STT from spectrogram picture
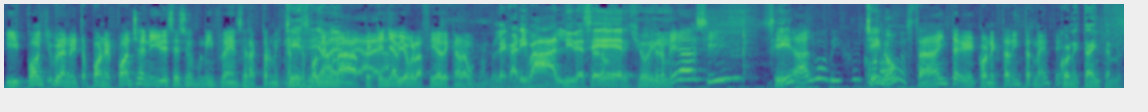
Y Poncho, bueno, y te pone, Poncho Nigris es un influencer, actor mexicano. Sí, te sí, pone ya, una ya, pequeña biografía de cada uno. De Garibaldi, de Sergio. Pero y mira, sí, sí, algo dijo. ¿cómo Sí, ¿no? Está inter- conectado a internet. ¿eh? Conectada a internet.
